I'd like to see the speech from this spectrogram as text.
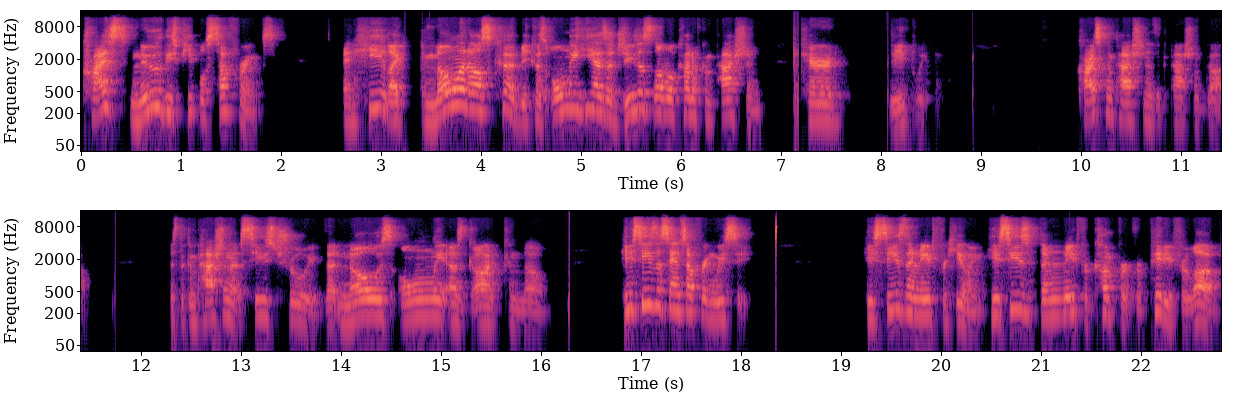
Christ knew these people's sufferings, and he, like no one else could, because only he has a Jesus level kind of compassion, cared deeply. Christ's compassion is the compassion of God. It's the compassion that sees truly, that knows only as God can know. He sees the same suffering we see. He sees their need for healing. He sees their need for comfort, for pity, for love,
